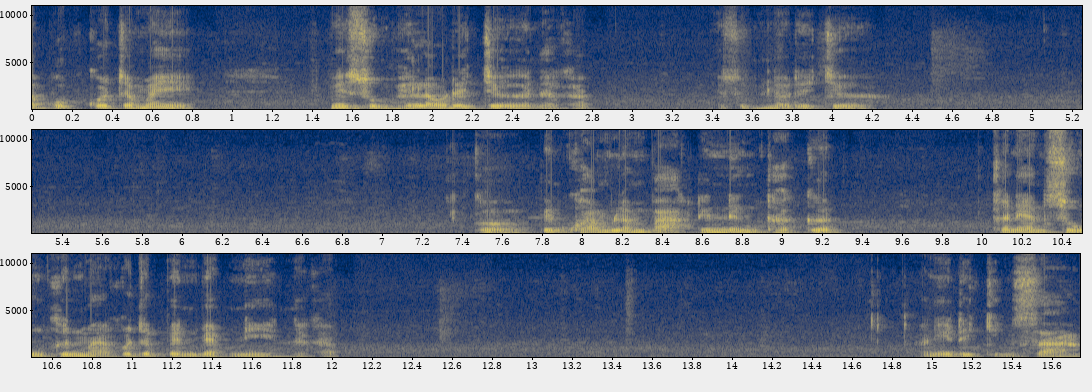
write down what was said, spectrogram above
ระบบก็จะไม่ไม่สุ่มให้เราได้เจอนะครับไม่สุ่มให้เราได้เจอ ก็เป็นความลำบากนิดนึงถ้าเกิดคะแนนสูงขึ้นมาก็จะเป็นแบบนี้นะครับ อันนี้ได้กินสาม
